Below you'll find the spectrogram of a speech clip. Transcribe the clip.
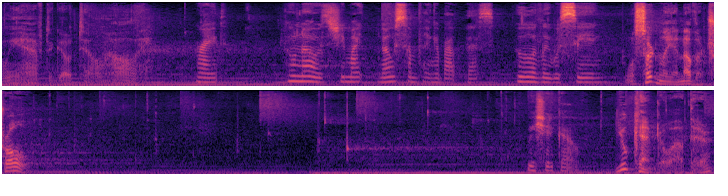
We have to go tell Holly. Right. Who knows, she might know something about this. Who Lily was seeing. Well, certainly another troll. We should go. You can't go out there.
